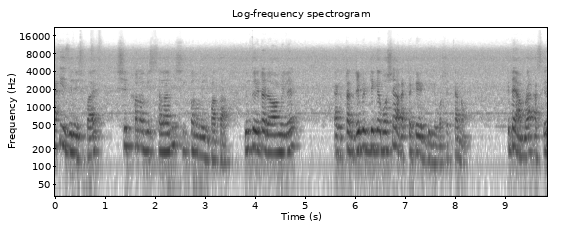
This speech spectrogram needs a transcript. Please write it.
একই জিনিস পায়, শিক্ষানবিশ সালামি, শিক্ষানবিশ ভাতা। কিন্তু এটা রেওয়া মিলে একটা ডেবিট দিকে বসে আর একটা ক্রেডিট দিকে বসে। কেন? এটাই আমরা আজকে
